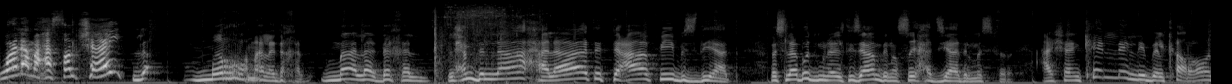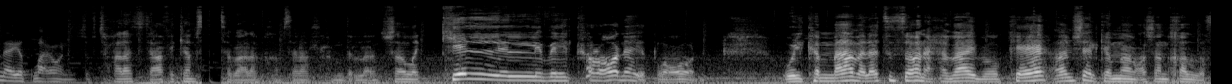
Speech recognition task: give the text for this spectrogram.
وأنا ما حصلت شيء. لا مرة ما له دخل. ما له دخل. الحمد لله حالات التعافي بازدياد. بس لابد من الالتزام بنصيحة زياد المسفر. عشان كل اللي بالكورونا يطلعون. شفت حالات التعافي؟ كم؟ 7000 5000 الحمد لله. إن شاء الله كل اللي بالكورونا يطلعون. والكمامة لا تنسونا حبايبي okay؟ أمشي الكمامة عشان نخلص.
